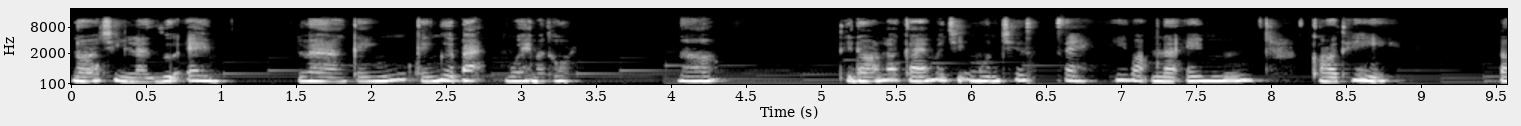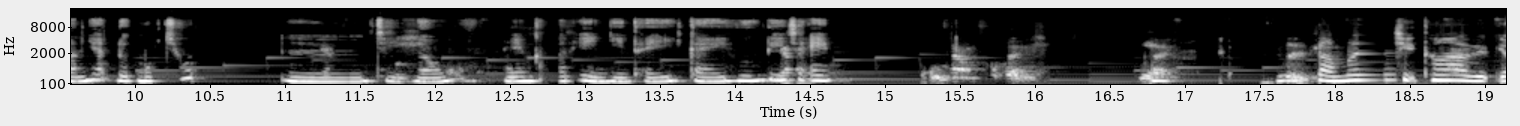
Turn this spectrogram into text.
Nó chỉ là giữa em và cái cái người bạn của em mà thôi. Đó thì đó là cái mà chị muốn chia sẻ. Hy vọng là em có thể đón nhận được một chút um, chỉ dấu em có thể nhìn thấy cái hướng đi cho em. Cảm ơn chị Thoa vì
